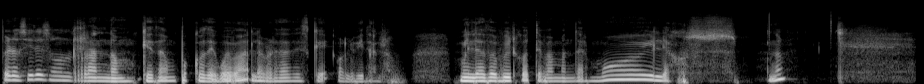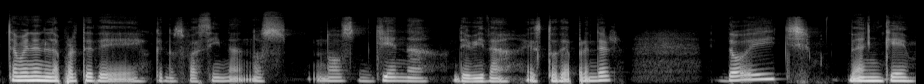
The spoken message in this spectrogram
Pero si eres un random que da un poco de hueva, la verdad es que olvídalo. Mi lado Virgo te va a mandar muy lejos, ¿no? También en la parte de que nos fascina, nos, nos llena de vida esto de aprender. Deutsch Danke,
